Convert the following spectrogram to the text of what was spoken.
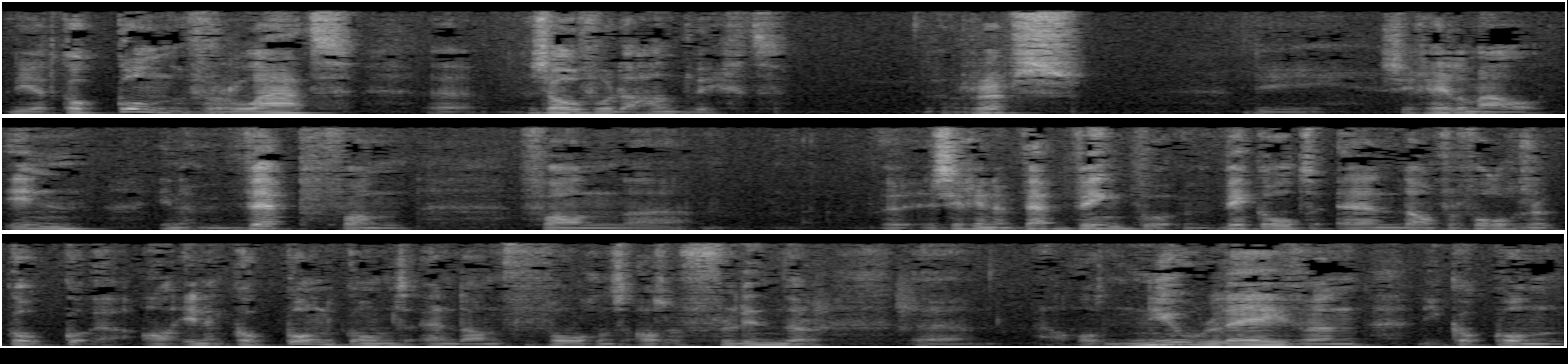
die het kokon verlaat, uh, zo voor de hand ligt. Rups die zich helemaal in, in een web van, van zich in een web wikkelt en dan vervolgens een in een kokon komt en dan vervolgens als een vlinder uh, als nieuw leven die kokon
